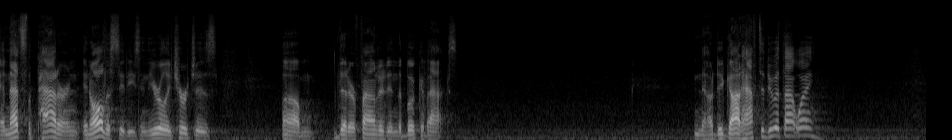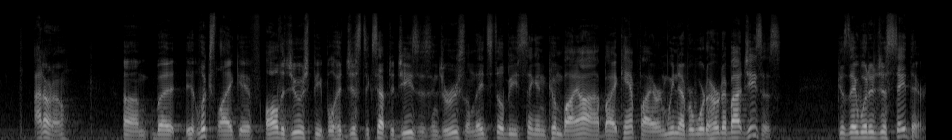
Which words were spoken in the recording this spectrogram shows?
And that's the pattern in all the cities in the early churches um, that are founded in the book of Acts. Now, did God have to do it that way? I don't know. Um, but it looks like if all the Jewish people had just accepted Jesus in Jerusalem, they'd still be singing Kumbaya by a campfire, and we never would have heard about Jesus because they would have just stayed there.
